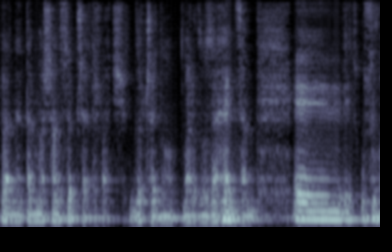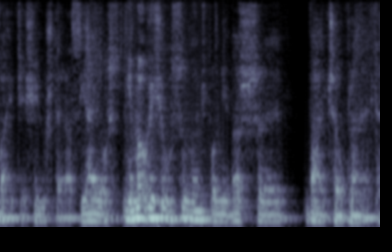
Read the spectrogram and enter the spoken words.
planeta ma szansę przetrwać, do czego bardzo zachęcam. Yy, więc usuwajcie się już teraz. Ja nie mogę się usunąć, ponieważ yy, walczę o planetę.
